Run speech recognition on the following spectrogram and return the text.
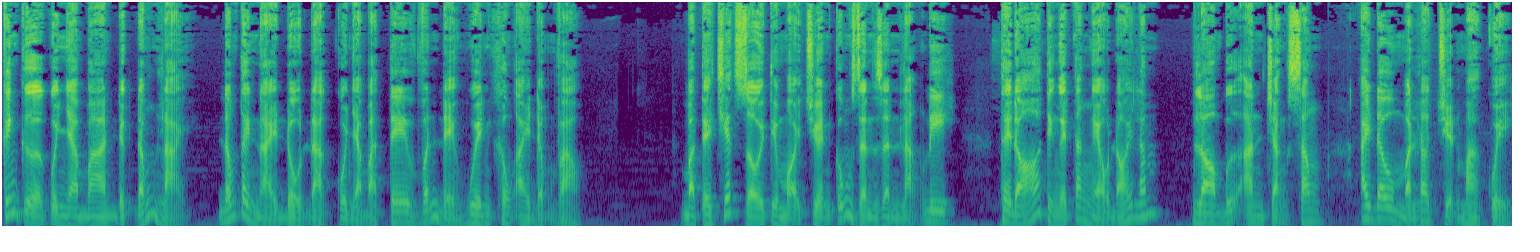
Cánh cửa của nhà bà được đóng lại. Đóng tay này đồ đạc của nhà bà Tê Vẫn để nguyên không ai động vào. Bà Tê chết rồi thì mọi chuyện cũng dần dần lặng đi. Thời đó thì người ta nghèo đói lắm. Lo bữa ăn chẳng xong, Ai đâu mà lo chuyện ma quỷ.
